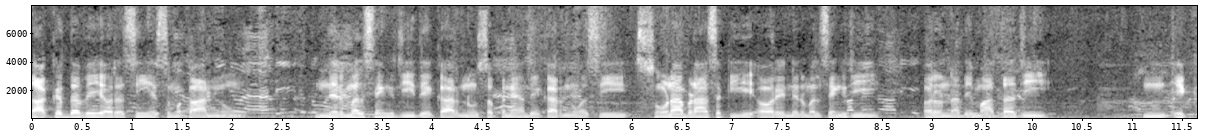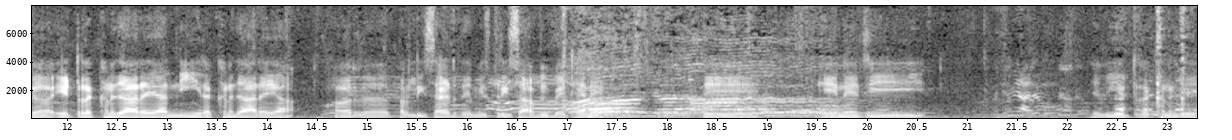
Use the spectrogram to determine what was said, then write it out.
ਤਾਕਤ ਦਵੇ ਔਰ ਅਸੀਂ ਇਸ ਮਕਾਨ ਨੂੰ ਨਿਰਮਲ ਸਿੰਘ ਜੀ ਦੇ ਘਰ ਨੂੰ, ਸੁਪਨਿਆਂ ਦੇ ਘਰ ਨੂੰ ਅਸੀਂ ਸੋਹਣਾ ਬਣਾ ਸਕੀਏ ਔਰ ਇਹ ਨਿਰਮਲ ਸਿੰਘ ਜੀ ਔਰ ਉਹਨਾਂ ਦੇ ਮਾਤਾ ਜੀ ਇੱਕ ਇੱਟ ਰੱਖਣ ਜਾ ਰਹੇ ਆ ਨੀ ਰੱਖਣ ਜਾ ਰਹੇ ਆ ਔਰ ਪਰਲੀ ਸਾਈਡ ਤੇ ਮਿਸਤਰੀ ਸਾਹਿਬ ਵੀ ਬੈਠੇ ਨੇ ਤੇ ਇਹਨੇ ਜੀ ਇਹ ਵੀ ਇੱਟ ਰੱਖਣਗੇ।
